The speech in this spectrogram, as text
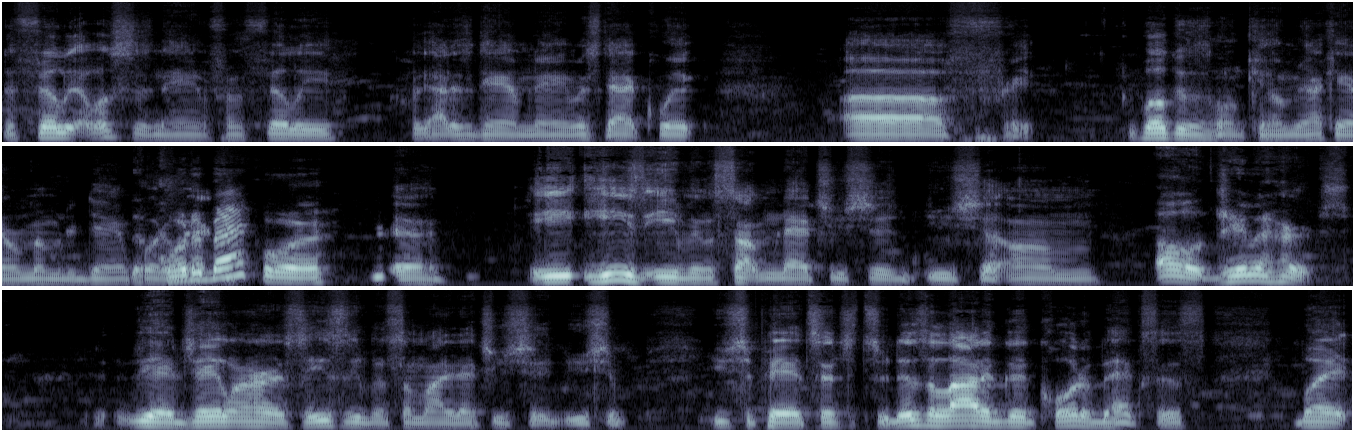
The Philly, what's his name from Philly? Forgot his damn name. It's that quick. Uh freak. Wilkins is gonna kill me. I can't remember the damn the quarterback or yeah. He he's even something that you should you should um oh Jalen Hurts. yeah, Jalen Hurts, he's even somebody that you should you should you should pay attention to. There's a lot of good quarterbacks, it's- but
